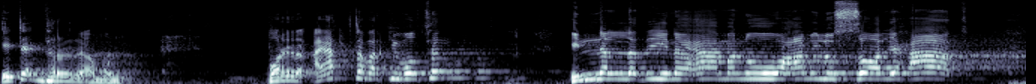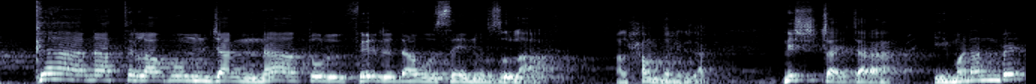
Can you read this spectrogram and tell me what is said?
এটা এক ধরনের আমল। পরের আয়াতটা আবার কি বলছেন? ইন্নাল্লাযীনা আমানু আমিলুস সালিহাত। কানাত লাহুম জান্নাতুল ফিরদাউসি নুজুলা। আলহামদুলিল্লাহ। নিশ্চয় যারা ঈমান আনবে,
